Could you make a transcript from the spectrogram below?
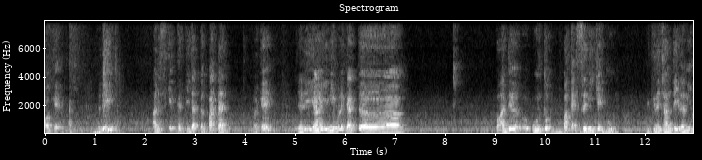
Okey. Jadi ada sikit ketidaktepatan. Okey. Jadi yang ini boleh kata ada untuk bakat seni cikgu kira cantik dah ni.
